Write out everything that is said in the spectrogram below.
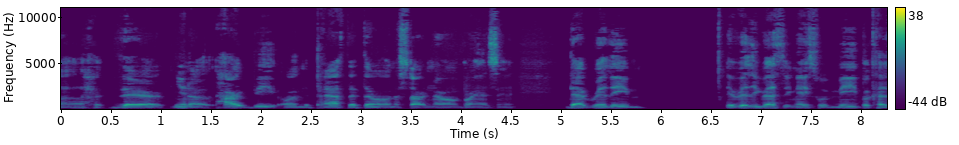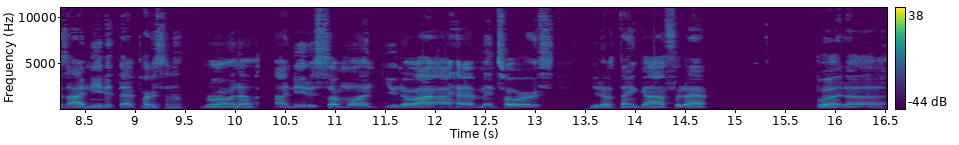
uh, their, you know, heartbeat on the path that they're on to starting their own brands. And that really it really resonates with me because I needed that person growing up. I needed someone, you know, I, I had mentors, you know, thank God for that. But uh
